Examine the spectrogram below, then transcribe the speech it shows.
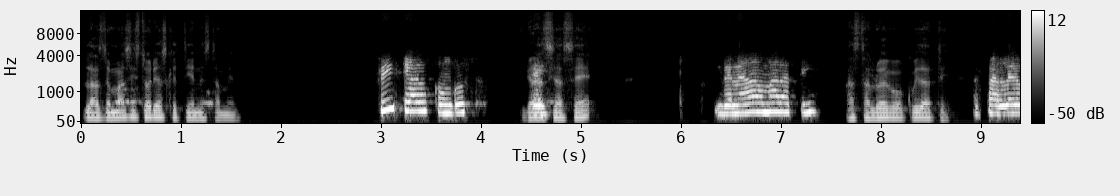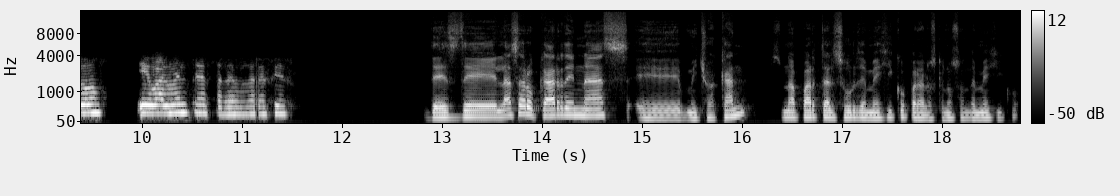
las demás historias que tienes también. Sí, claro, con gusto. Gracias, ¿eh? De nada, Omar, a ti. Hasta luego, cuídate. Hasta luego. Igualmente, hasta luego. Gracias. Desde Lázaro Cárdenas, eh, Michoacán, es una parte al sur de México, para los que no son de México.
